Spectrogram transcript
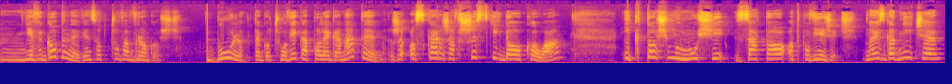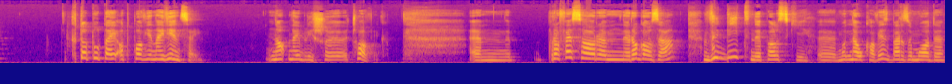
mm, niewygodny, więc odczuwa wrogość. Ból tego człowieka polega na tym, że oskarża wszystkich dookoła i ktoś mu musi za to odpowiedzieć. No i zgadnijcie, kto tutaj odpowie najwięcej? No, najbliższy człowiek. Profesor Rogoza, wybitny polski e, naukowiec, bardzo młody,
